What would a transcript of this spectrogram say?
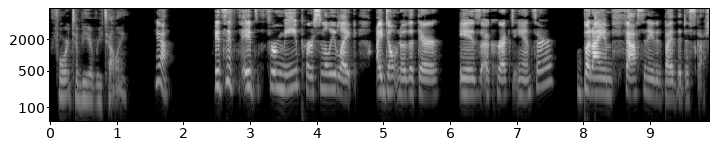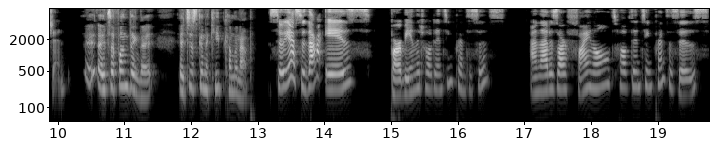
for it to be a retelling. Yeah. It's if it's for me personally, like I don't know that there is a correct answer, but I am fascinated by the discussion. It's a fun thing that it's just going to keep coming up. So yeah, so that is Barbie and the Twelve Dancing Princesses. And that is our final 12 Dancing Princesses.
